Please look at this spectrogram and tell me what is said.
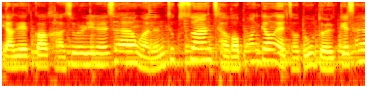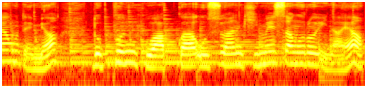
약액과 가솔린을 사용하는 특수한 작업 환경에서도 넓게 사용되며 높은 고압과 우수한 기밀성으로 인하여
